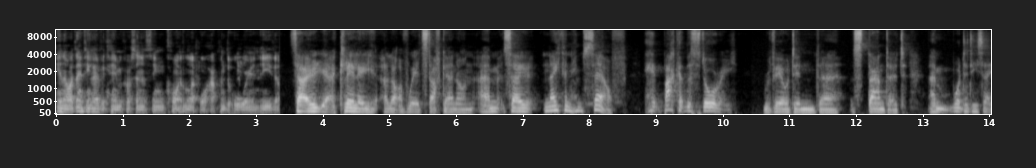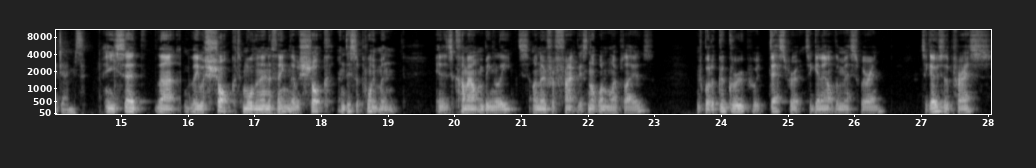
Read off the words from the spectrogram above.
you know, I don't think I ever came across anything quite like what happened at Orient either. So yeah, clearly a lot of weird stuff going on. Um, so Nathan himself hit back at the story revealed in the standard. Um, what did he say, James? He said that they were shocked more than anything. There was shock and disappointment. It has come out and been leaked. I know for a fact it's not one of my players. We've got a good group who are desperate to get out of the mess we're in. To go to the press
